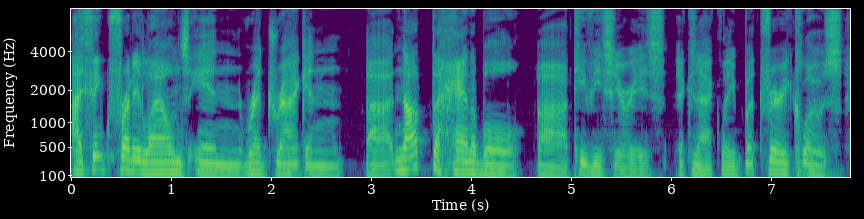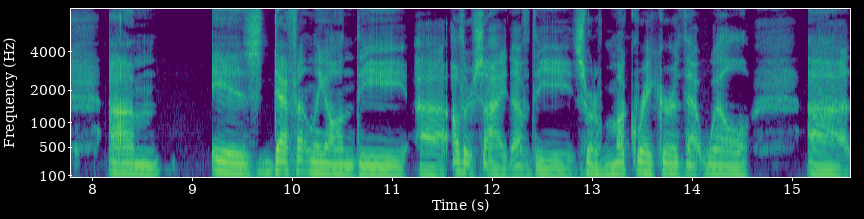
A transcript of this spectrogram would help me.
I think Freddy Lounds in Red Dragon, uh, not the Hannibal uh, TV series exactly, but very close, um, is definitely on the uh, other side of the sort of muckraker that will uh,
